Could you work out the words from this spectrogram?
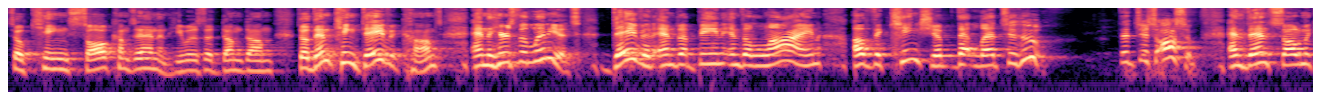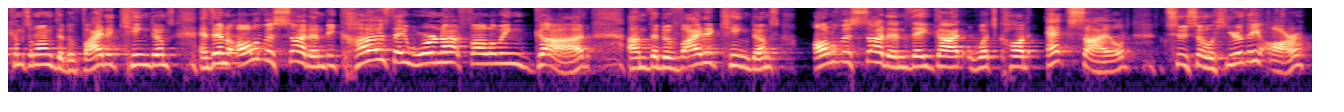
So King Saul comes in and he was a dum dum. So then King David comes and here's the lineage. David ended up being in the line of the kingship that led to who? That's just awesome. And then Solomon comes along, the divided kingdoms. And then all of a sudden, because they were not following God, um, the divided kingdoms, all of a sudden they got what's called exiled to, so here they are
